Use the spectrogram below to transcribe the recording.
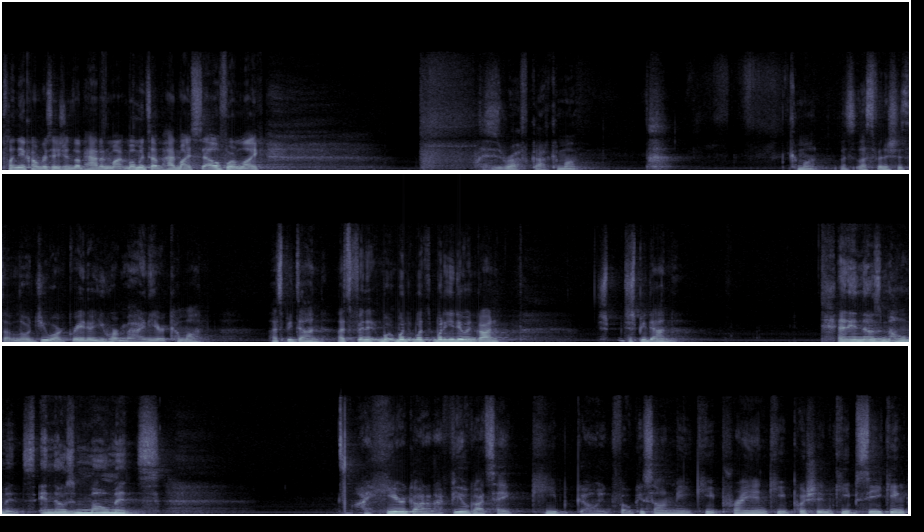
plenty of conversations I've had and moments I've had myself where I'm like, this is rough, God, come on. Come on, let's, let's finish this up. Lord, you are greater, you are mightier. Come on, let's be done. Let's finish. What, what, what are you doing, God? Just, just be done. And in those moments, in those moments, I hear God and I feel God say, keep going, focus on me, keep praying, keep pushing, keep seeking,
